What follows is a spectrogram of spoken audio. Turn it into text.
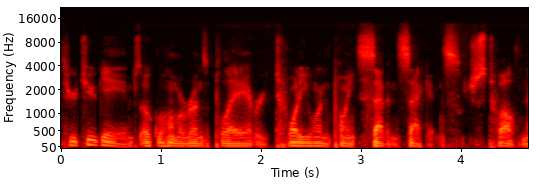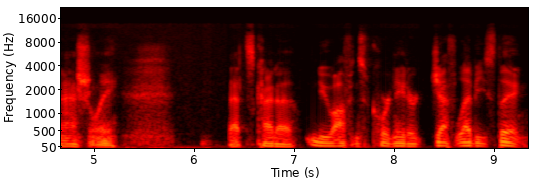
Through two games, Oklahoma runs a play every 21.7 seconds, which is 12th nationally. That's kind of new offensive coordinator Jeff Lebby's thing.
